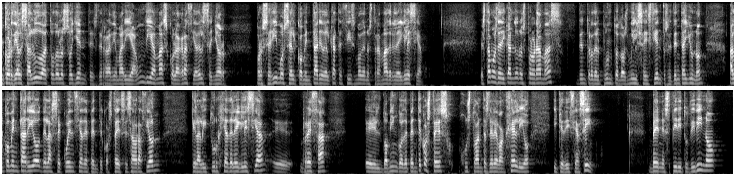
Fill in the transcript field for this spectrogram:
Un cordial saludo a todos los oyentes de Radio María. Un día más, con la gracia del Señor, proseguimos el comentario del Catecismo de nuestra Madre la Iglesia. Estamos dedicando unos programas, dentro del punto 2671, al comentario de la secuencia de Pentecostés, esa oración que la liturgia de la Iglesia eh, reza el domingo de Pentecostés, justo antes del Evangelio, y que dice así, ven Espíritu Divino,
